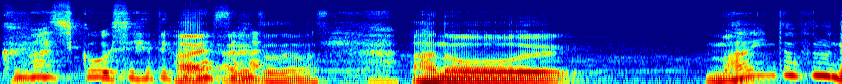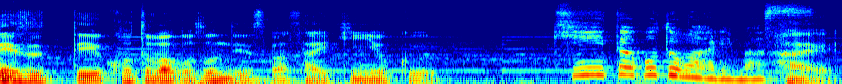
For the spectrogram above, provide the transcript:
詳しく教えてください。はい、ありがとうございます。あのマインドフルネスっていう言葉ご存知ですか？最近よく聞いたことはあります。はい。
